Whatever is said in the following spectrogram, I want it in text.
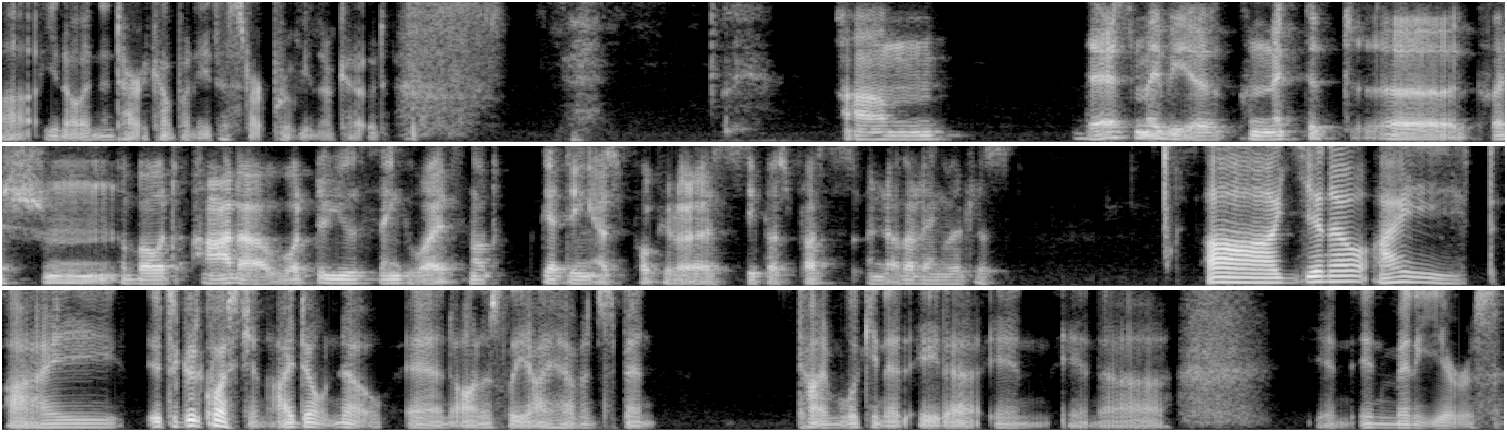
uh, you know an entire company to start proving their code. Um, there's maybe a connected uh, question about Ada. What do you think? Why it's not getting as popular as C++ and other languages? Uh, you know, I, I, it's a good question. I don't know, and honestly, I haven't spent time looking at Ada in in uh, in in many years.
